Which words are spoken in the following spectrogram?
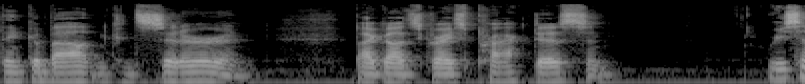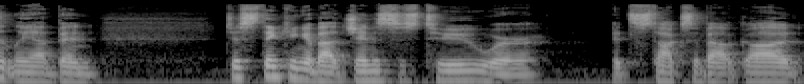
think about and consider and by God's grace practice. And recently I've been just thinking about Genesis 2, where it talks about God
